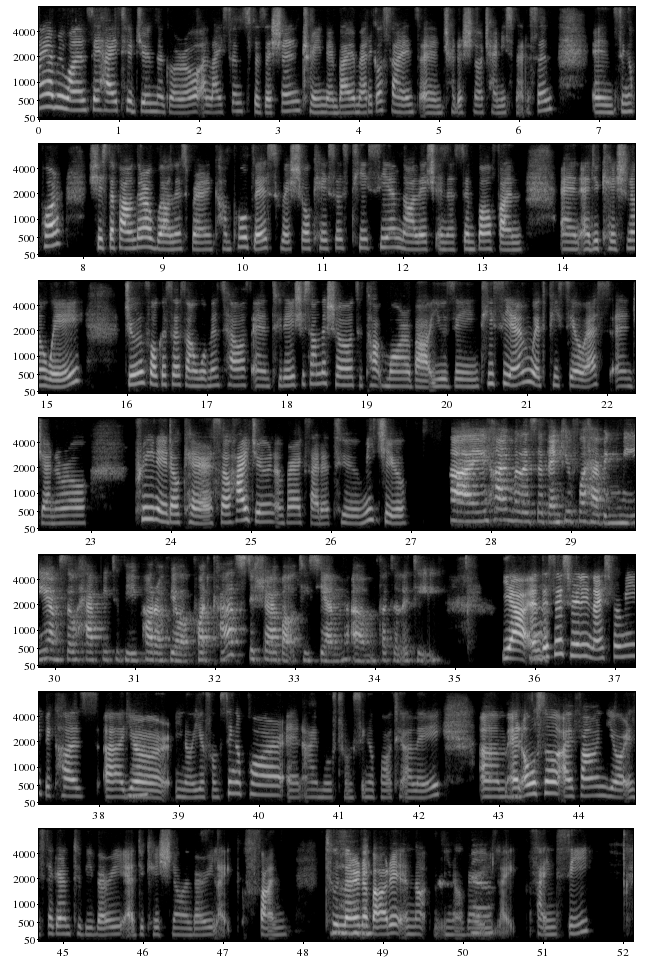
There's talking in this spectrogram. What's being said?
Hi everyone, say hi to June Nagoro, a licensed physician trained in biomedical science and traditional Chinese medicine in Singapore. She's the founder of wellness brand Campo Bliss, which showcases TCM knowledge in a simple, fun, and educational way. June focuses on women's health, and today she's on the show to talk more about using TCM with PCOS and general prenatal care. So, hi June, I'm very excited to meet you. Hi, hi, Melissa. Thank you for having me. I'm so happy to be part of your podcast to share about TCM um, fertility. Yeah, and this is really nice for me because uh, mm-hmm. you're, you know, you're from Singapore, and I moved from Singapore to LA, um, mm-hmm. and also I found your Instagram to be very educational and very like fun to mm-hmm. learn about it, and not, you know, very like sciencey.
